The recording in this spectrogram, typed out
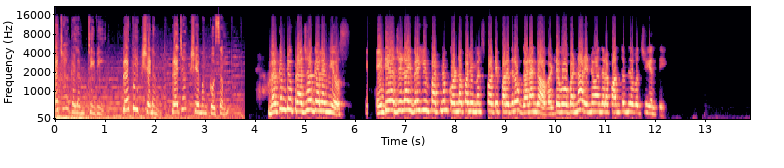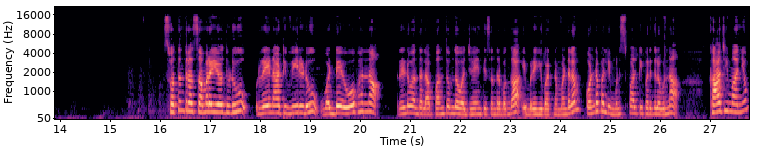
ప్రజాగళం టీవీ. ప్రతి క్షణం ప్రజాక్షేమం కోసం. Welcome to Prajagalam news. NTR జిల్లా ఇబ్రహీంపట్నం కొండపల్లి మున్సిపాలిటీ పరిధిలో ఘనంగా వడ్డె ఓబన్న రెండు వందల పంతొమ్మిదవ జయంతి. స్వతంత్ర సమరయోధుడు రేనాటి వీరుడు వడ్డే ఓభన్న రెండు వందల పంతొమ్మిదవ జయంతి సందర్భంగా ఇబ్రహీపట్నం మండలం కొండపల్లి మున్సిపాలిటీ పరిధిలో ఉన్న కాజీమాన్యం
